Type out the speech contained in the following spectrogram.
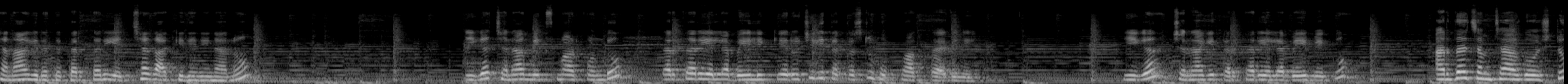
ಚೆನ್ನಾಗಿರುತ್ತೆ. ತರಕಾರಿ ಹೆಚ್ಚಾಗಿ ಹಾಕಿದ್ದೀನಿ ನಾನು. ಈಗ ಚೆನ್ನಾಗಿ ಮಿಕ್ಸ್ ಮಾಡಿಕೊಂಡು ತರಕಾರಿ ಎಲ್ಲ ಬೇಯಲಿಕ್ಕೆ ರುಚಿಗೆ ತಕ್ಕಷ್ಟು ಉಪ್ಪು ಹಾಕ್ತಾ ಇದ್ದೀನಿ. ಈಗ ಚೆನ್ನಾಗಿ ತರಕಾರಿ ಎಲ್ಲ ಬೇಯಬೇಕು. ಅರ್ಧ ಚಮಚ ಆಗುವಷ್ಟು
